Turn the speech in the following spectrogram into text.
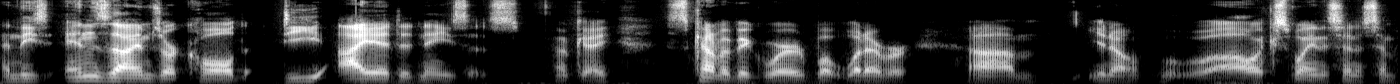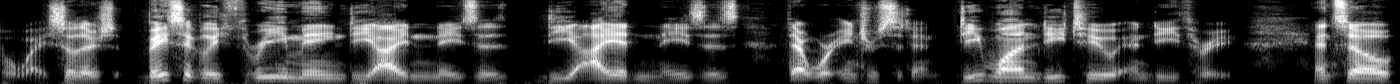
And these enzymes are called deiodinases. Okay, it's kind of a big word, but whatever. Um, you know, I'll explain this in a simple way. So there's basically three main deiodinases, deiodinases that we're interested in: D1, D2, and D3. And so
